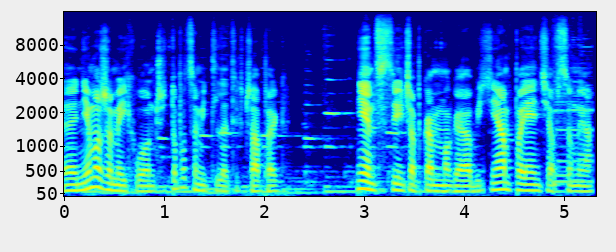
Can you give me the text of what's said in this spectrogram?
E, nie możemy ich łączyć. To po co mi tyle tych czapek? Nie wiem, co z tymi czapkami mogę robić. Nie mam pojęcia w sumie.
